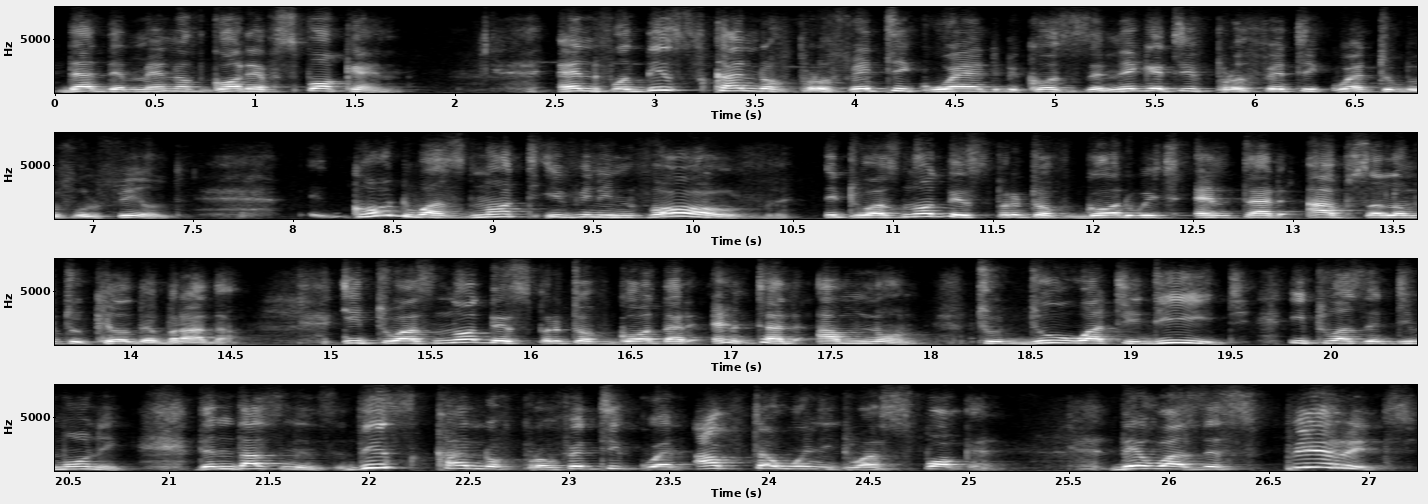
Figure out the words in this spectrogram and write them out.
that the men of God have spoken. And for this kind of prophetic word, because it's a negative prophetic word to be fulfilled, God was not even involved. It was not the Spirit of God which entered Absalom to kill the brother. It was not the Spirit of God that entered Amnon to do what he did. It was a demonic. Then that means this kind of prophetic word, after when it was spoken, there was a spirit,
